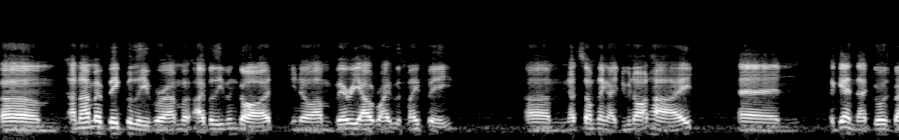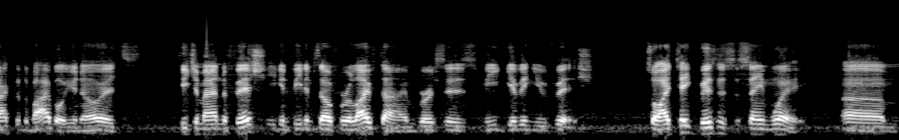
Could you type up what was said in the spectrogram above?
Um, and I'm a big believer. I'm a, I believe in God. You know, I'm very outright with my faith. Um, that's something I do not hide. And again, that goes back to the Bible. You know, it's teach a man to fish, he can feed himself for a lifetime versus me giving you fish. So I take business the same way. Um,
